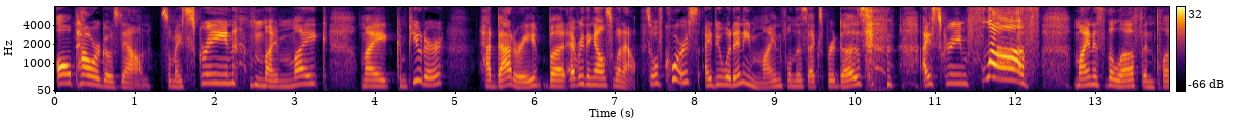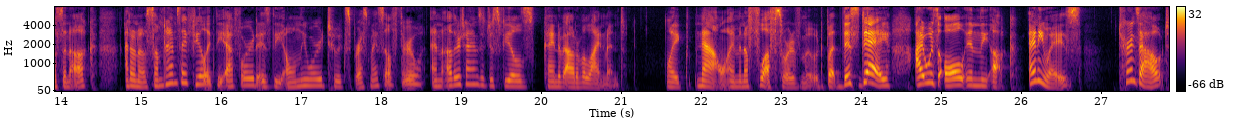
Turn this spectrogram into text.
all power goes down. So my screen, my mic, my computer, had battery, but everything else went out. So, of course, I do what any mindfulness expert does I scream, fluff, minus the luff and plus an uck. I don't know. Sometimes I feel like the F word is the only word to express myself through, and other times it just feels kind of out of alignment. Like now, I'm in a fluff sort of mood, but this day, I was all in the uck. Anyways, turns out,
